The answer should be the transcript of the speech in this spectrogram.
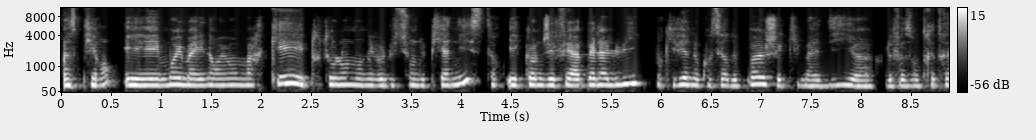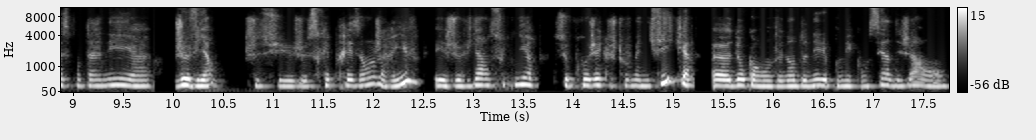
inspirant. Et moi, il m'a énormément marqué tout au long de mon évolution de pianiste. Et quand j'ai fait appel à lui pour qu'il vienne au concert de poche et qu'il m'a dit de façon très, très spontanée, je viens, je, suis, je serai présent, j'arrive et je viens soutenir ce projet que je trouve magnifique. donc en venant donner les premiers concerts déjà en,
